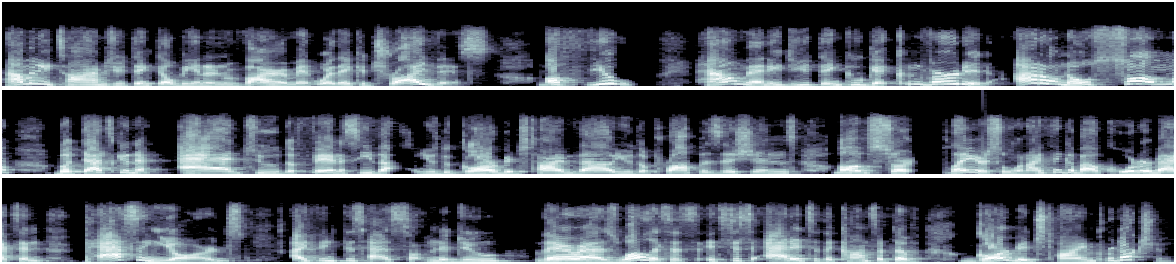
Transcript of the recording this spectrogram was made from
how many times do you think they'll be in an environment where they could try this? A few. How many do you think will get converted? I don't know, some, but that's going to add to the fantasy value, the garbage time value, the propositions Yeah. of certain players. So when I think about quarterbacks and passing yards, I think this has something to do there as well. It's it's, it's just added to the concept of garbage time production.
